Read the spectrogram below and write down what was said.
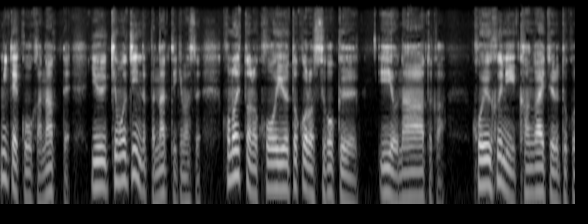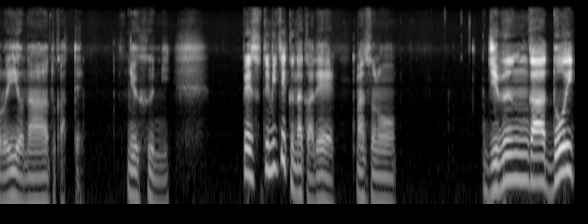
見てこうかなっていう気持ちにやっぱなってきます。この人のこういうところすごくいいよなーとか、こういうふうに考えてるところいいよなーとかっていうふうに。で、そして見ていく中で、まあその、自分がどういっ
